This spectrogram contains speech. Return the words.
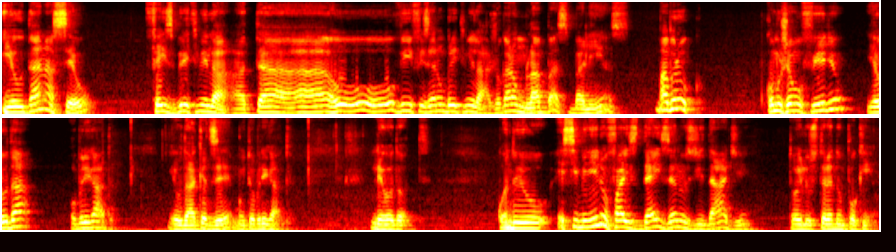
Eudá nasceu, fez Brit Milá, ouvi, fizeram Brit Milá, jogaram labas, balinhas, Mabruk. Como chama o filho? Eudá, obrigado. Eudá quer dizer muito obrigado. Leodot. Quando eu, esse menino faz 10 anos de idade, estou ilustrando um pouquinho.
